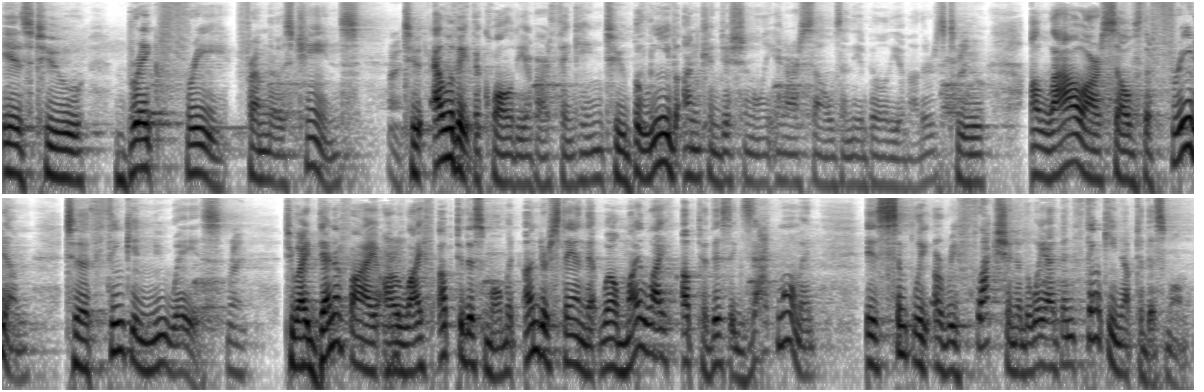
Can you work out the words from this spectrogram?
is to break free from those chains, Right. to elevate the quality of our thinking, to believe unconditionally in ourselves and the ability of others, to allow ourselves the freedom to think in new ways Right. To identify our life up to this moment, understand that, well, my life up to this exact moment is simply a reflection of the way I've been thinking up to this moment.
